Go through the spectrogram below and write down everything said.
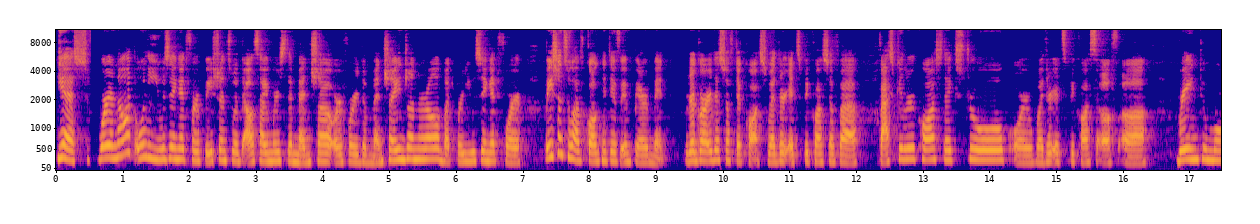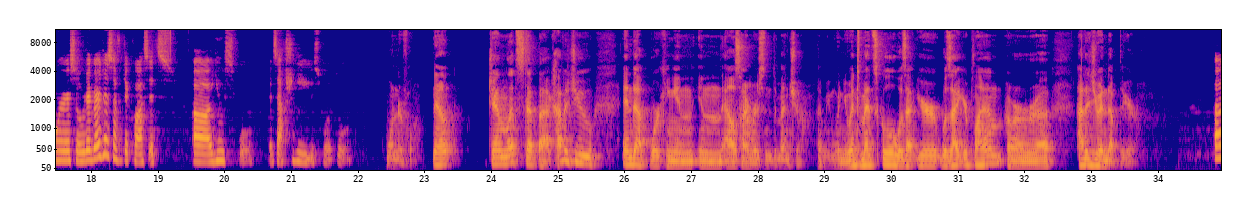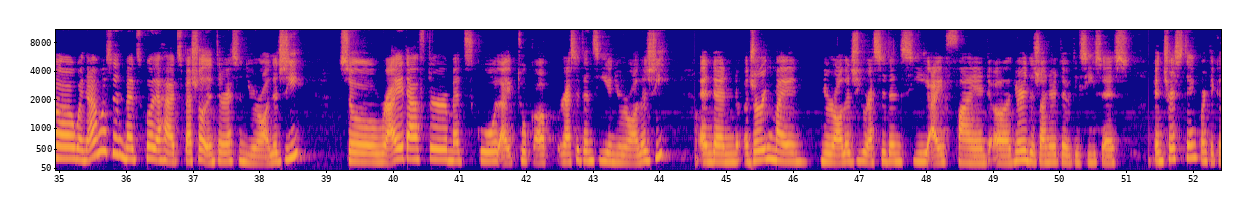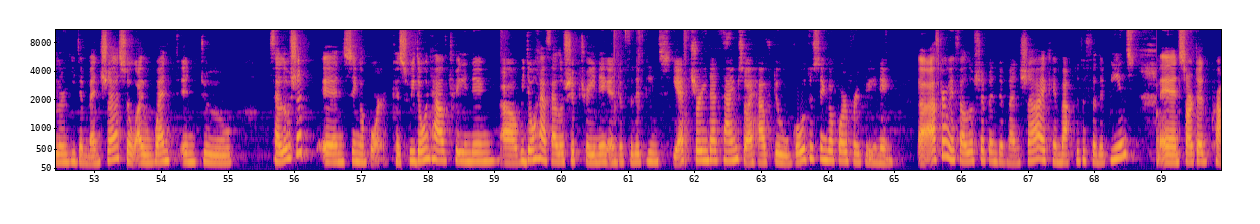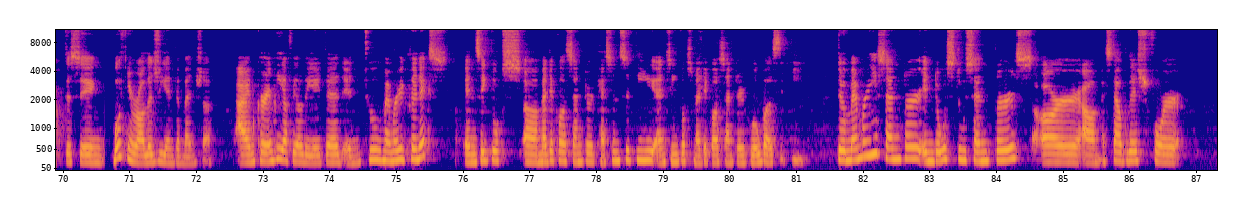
Yes, we're not only using it for patients with Alzheimer's dementia or for dementia in general, but we're using it for patients who have cognitive impairment, regardless of the cause, whether it's because of a vascular cause like stroke or whether it's because of a brain tumor. So regardless of the cause, it's uh, useful. It's actually a useful tool. Wonderful. Now, Jem, let's step back. How did you end up working in, in Alzheimer's and dementia? I mean, when you went to med school, was that your was that your plan, or uh, how did you end up there? Uh, when I was in med school, I had special interest in neurology. So right after med school, I took up residency in neurology, and then during my neurology residency, I find uh, neurodegenerative diseases interesting, particularly dementia. So I went into fellowship in Singapore because we don't have training, uh, we don't have fellowship training in the Philippines yet during that time. So I have to go to Singapore for training. Uh, after my fellowship in dementia, I came back to the Philippines and started practicing both neurology and dementia. I'm currently affiliated in two memory clinics in St. Luke's uh, Medical Center, Quezon City, and St. Luke's Medical Center, Global City. The memory center in those two centers are um, established for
